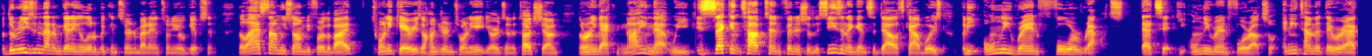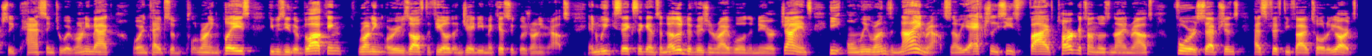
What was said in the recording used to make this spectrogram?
But the reason that I'm getting a little bit concerned about Antonio Gibson, the last time we saw him before the bye, 20 carries, 128 yards, and a touchdown. The running back nine that week. His second top 10 finish of the season against the Dallas Cowboys, but he only ran four routes. That's it. He only ran four routes. So anytime that they were actually passing to a running back or in types of running plays, he was either blocking, running, or he was off the field, and JD McKissic was running routes. In week six against another division rival, the New York Giants, he only runs nine routes. Now he actually sees five targets on those nine routes, four receptions, has 55 total yards.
